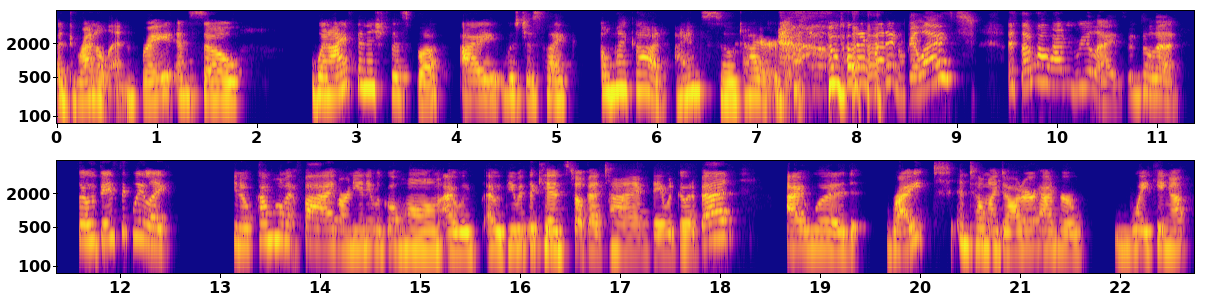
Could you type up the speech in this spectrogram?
adrenaline, right? And so when I finished this book, I was just like, oh my God, I am so tired. but I hadn't realized, I somehow hadn't realized until then. So basically like, you know, come home at five, our nanny would go home. I would I would be with the kids till bedtime. They would go to bed. I would write until my daughter had her waking up,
